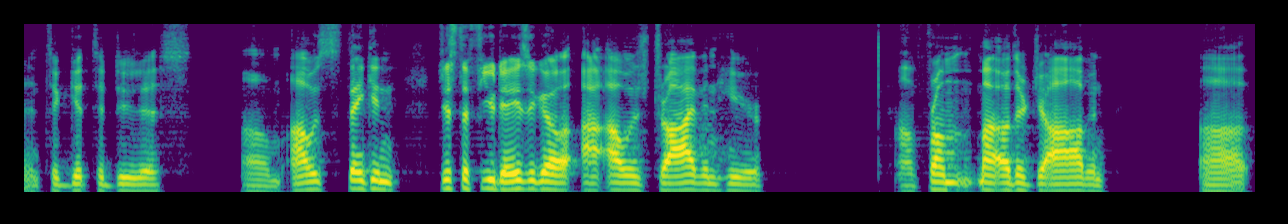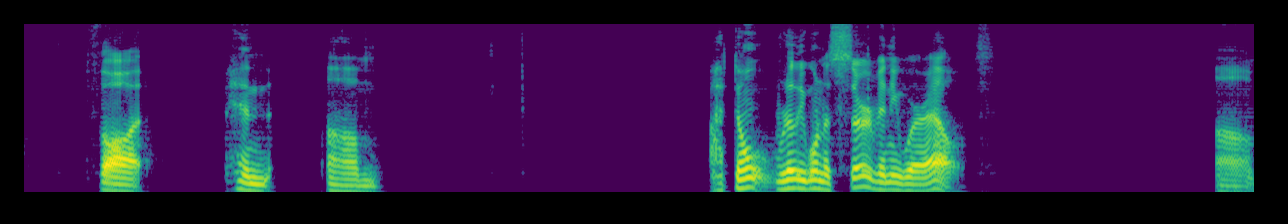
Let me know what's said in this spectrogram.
and to get to do this. Um, I was thinking just a few days ago, I, I was driving here uh, from my other job and uh, thought, and um, I don't really want to serve anywhere else. Um,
